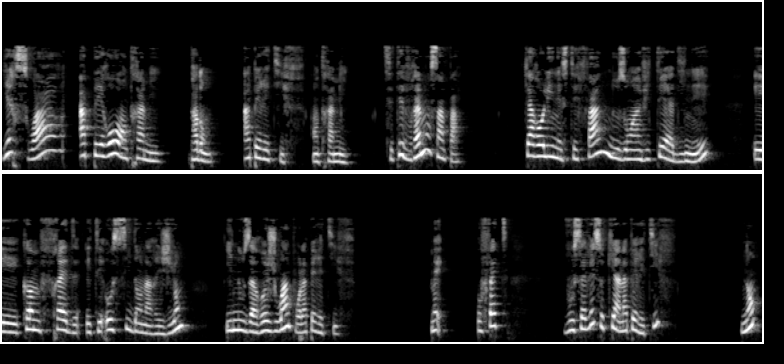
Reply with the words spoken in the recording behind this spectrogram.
Hier soir, apéro entre amis. Pardon, apéritif entre amis. C'était vraiment sympa. Caroline et Stéphane nous ont invités à dîner et comme Fred était aussi dans la région, il nous a rejoints pour l'apéritif. Mais, au fait, vous savez ce qu'est un apéritif? Non?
